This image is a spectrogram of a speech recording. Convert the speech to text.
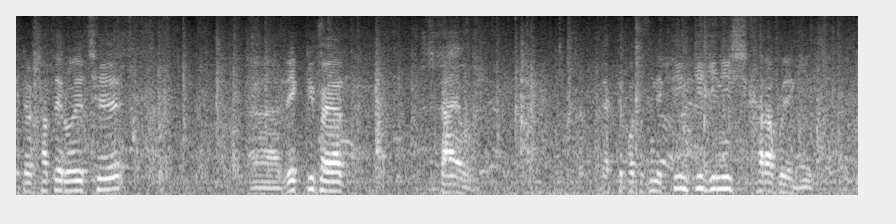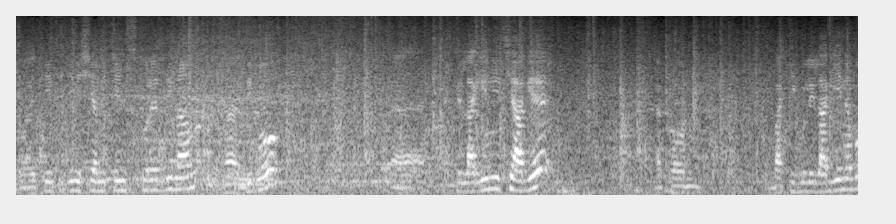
এটার সাথে রয়েছে রেকটিফায়ার ডায়োড দেখতে পাচ্ছেন এই তিনটি জিনিস খারাপ হয়ে গিয়েছে। তো এই তিনটি জিনিসই আমি চেঞ্জ করে দিলাম আহ, দিব। একটি লাগিয়ে নিয়েছি আগে। এখন বাকিগুলি লাগিয়ে নেব।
